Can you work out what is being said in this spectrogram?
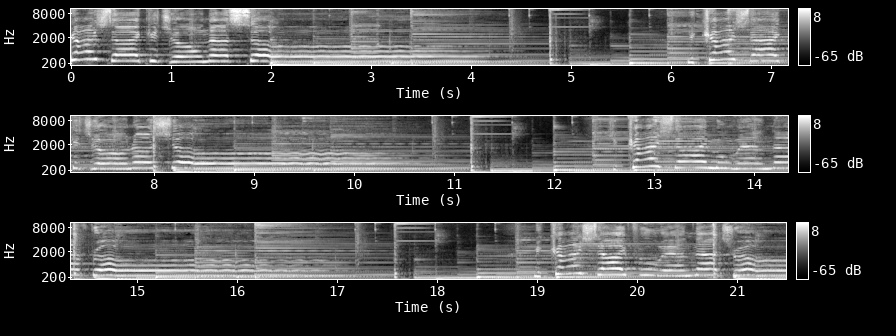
Kaç takip ona show Kaç takip ona show Kaç time when I throw Kaç time for when I throw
